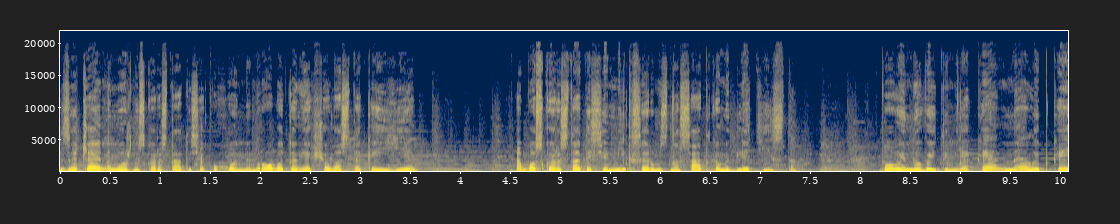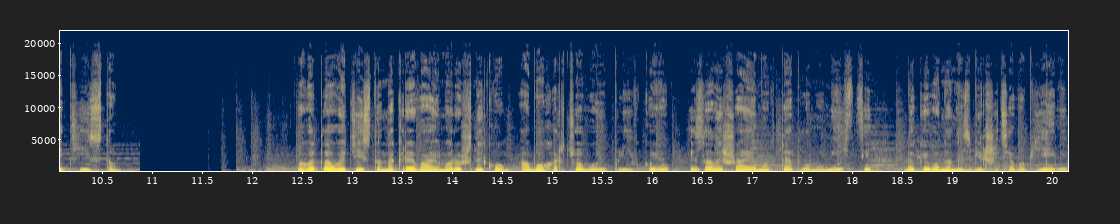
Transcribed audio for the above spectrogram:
Звичайно, можна скористатися кухонним роботом, якщо у вас такий є, або скористатися міксером з насадками для тіста. Повинно вийти м'яке, не липке тісто. Готове тісто накриваємо рушником або харчовою плівкою і залишаємо в теплому місці, доки воно не збільшиться в об'ємі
